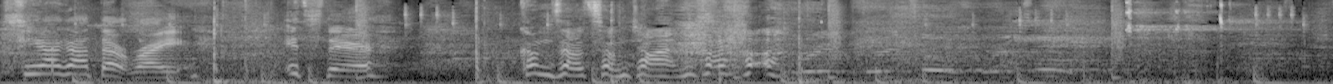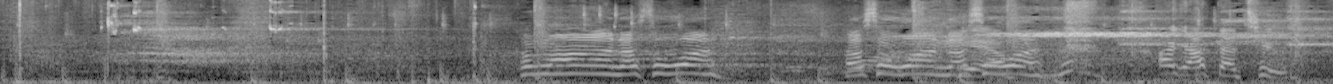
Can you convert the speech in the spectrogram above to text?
See, I got that right. It's there. Comes out sometimes. Three, three, two, three, two. Come on, that's a one. That's a one, that's Yeah. a one. I got that too.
